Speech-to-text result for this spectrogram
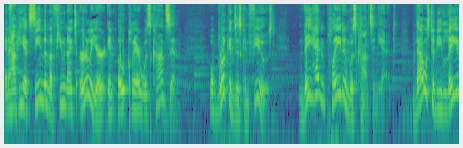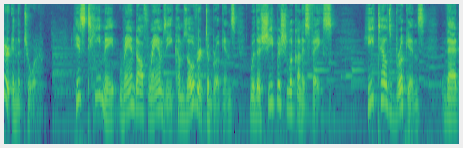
and how he had seen them a few nights earlier in Eau Claire, Wisconsin. Well, Brookins is confused. They hadn't played in Wisconsin yet. That was to be later in the tour. His teammate Randolph Ramsey comes over to Brookins with a sheepish look on his face. He tells Brookins that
